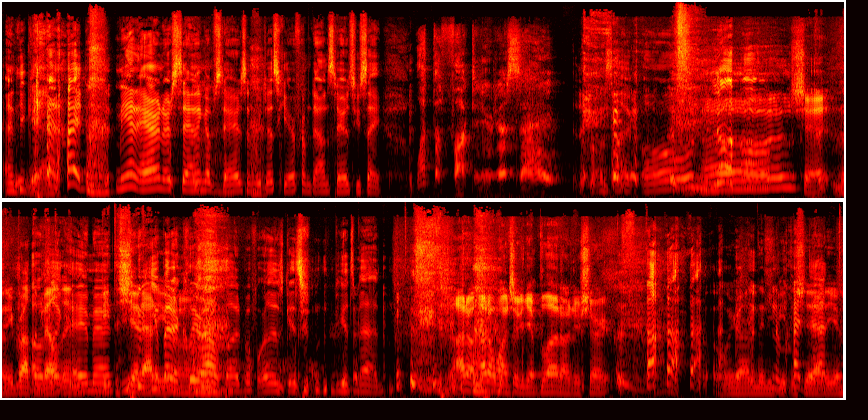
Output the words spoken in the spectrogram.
And he Yeah. and I, me and Aaron are standing upstairs, and we just hear from downstairs. You say, "What the fuck did you just say?" I was like, oh no. Oh shit! Then he brought I the was belt like, in, hey man, beat the shit you, out you of you. better clear out, bud, before this gets gets bad. I don't. I don't want you to get blood on your shirt. Oh my god! And then he beat the shit dad- out of you.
